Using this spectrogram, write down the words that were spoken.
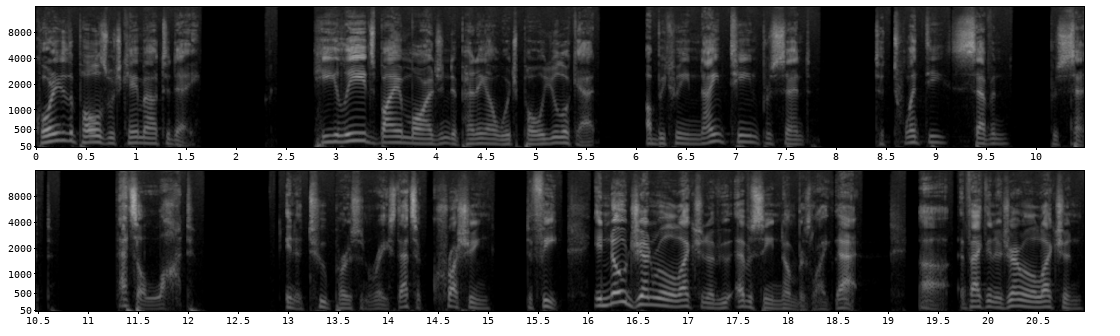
According to the polls which came out today, he leads by a margin, depending on which poll you look at, of between 19% to 27%. That's a lot in a two person race. That's a crushing defeat. In no general election have you ever seen numbers like that. Uh, in fact, in a general election,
